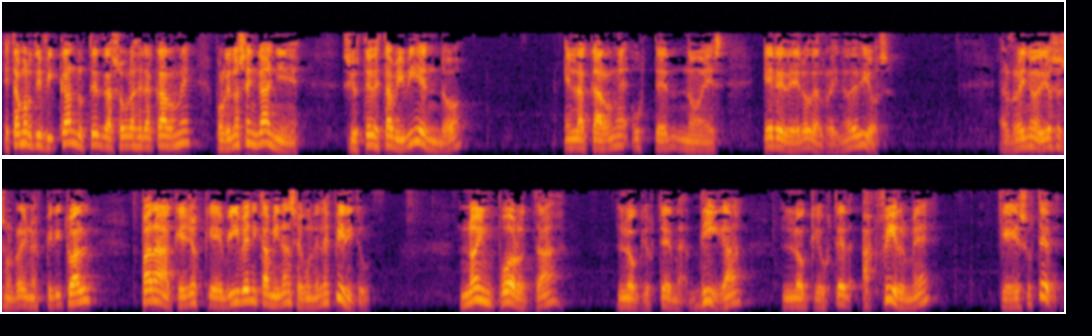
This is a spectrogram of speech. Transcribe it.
¿Está mortificando usted las obras de la carne? Porque no se engañe, si usted está viviendo en la carne, usted no es heredero del reino de Dios. El reino de Dios es un reino espiritual para aquellos que viven y caminan según el Espíritu. No importa lo que usted diga, lo que usted afirme que es usted.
